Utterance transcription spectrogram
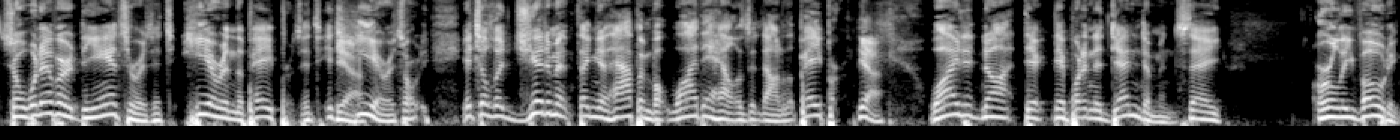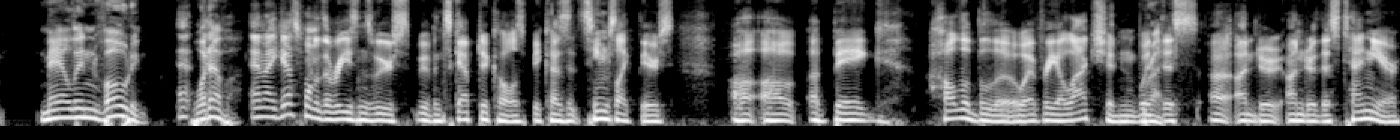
So whatever the answer is, it's here in the papers. It's it's Yeah. here. It's a it's a legitimate thing that happened. But why the hell is it not in the paper? Yeah. Why did not they, they put an addendum and say early voting, mail-in voting, whatever? And I guess one of the reasons we were, we've been skeptical is because it seems like there's a, a, a big hullabaloo every election with Right. this uh, under under this tenure.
